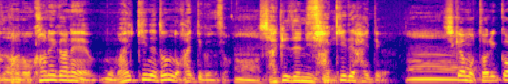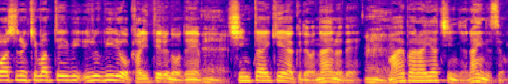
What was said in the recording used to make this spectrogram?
ほあのおど。金がね、もう毎金でどんどん入ってくるんですよ。うん、先でに先で入ってくる。うんしかも取り壊しの決まっているビルを借りているので、ええ賃貸契約ではないので、ええ前払い家賃じゃないんですよ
